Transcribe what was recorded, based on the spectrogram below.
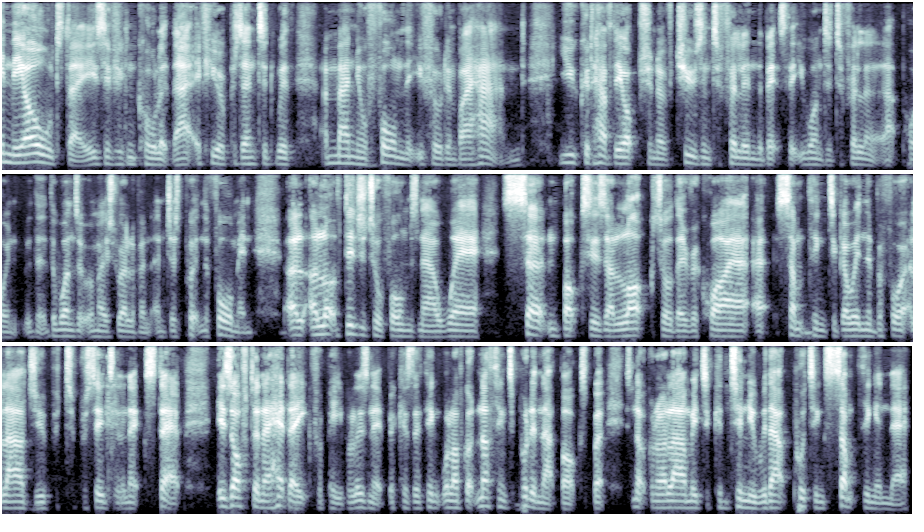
in the old days, if you can call it that, if you were presented with a manual form that you filled in by hand, you could have the option of choosing to fill in the bits that you wanted to fill in at that point, the, the ones that were most relevant, and just putting the form in. A, a, lot of digital forms now, where certain boxes are locked or they require uh, something to go in there before it allows you to proceed to the next step, is often a headache for people, isn't it? Because they think, well, I've got nothing to put in that box, but it's not going to allow me to continue without putting something in there.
